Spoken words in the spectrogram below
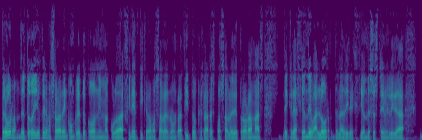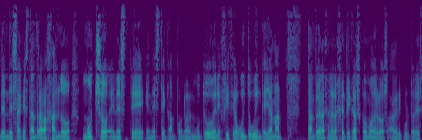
Pero bueno, de todo ello queremos hablar en concreto con Inmaculada Finetti, que vamos a hablar en un ratito, que es la responsable de programas de creación de valor de la Dirección de Sostenibilidad de Endesa, que están trabajando mucho en este, en este campo, ¿no? El mutuo beneficio, win-to-win que llaman, tanto de las energéticas como de los agricultores.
